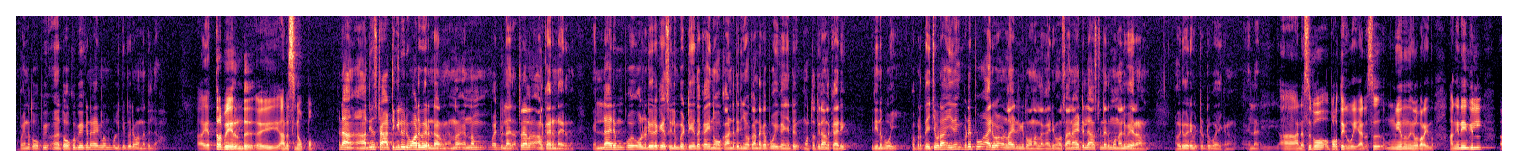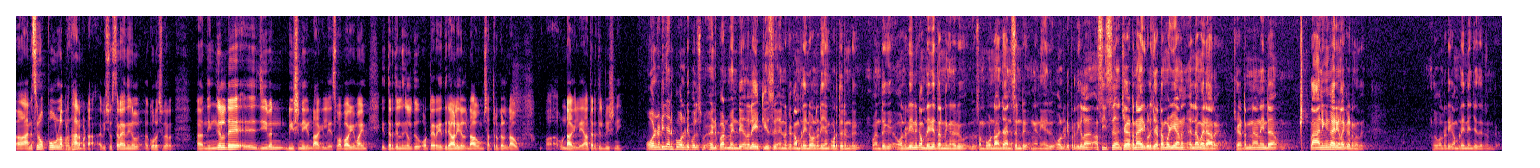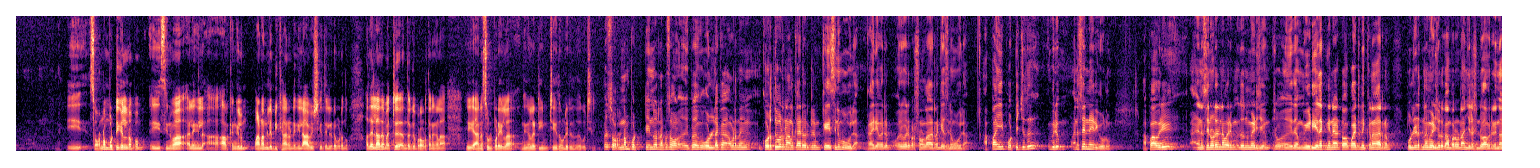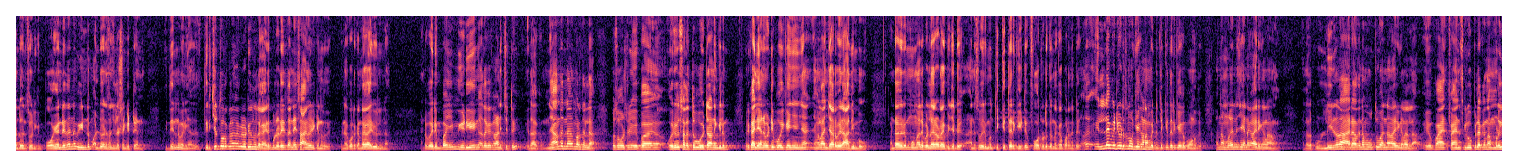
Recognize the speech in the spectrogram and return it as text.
അപ്പോൾ അങ്ങനെ തോപ്പി തോക്ക് ഉപയോഗിക്കേണ്ട കാര്യങ്ങളൊന്നും പുള്ളിക്ക് ഇതുവരെ വന്നിട്ടില്ല. എത്ര പേരുണ്ട് ഈ അനസിനൊപ്പം? അല്ല ആദ്യം സ്റ്റാർട്ടിങ്ങിൽ ഒരുപാട് പേരുണ്ടായിരുന്നു. എന്ന എണ്ണം പറ്റില്ല അത്ര ആൾക്കാരുണ്ടായിരുന്നു. എല്ലാവരും ഇപ്പോൾ ഓൾറെഡി ഓരോ കേസിലും പെട്ടി ഇതൊക്കെ ആയി നോക്കാണ്ട് തിരിഞ്ഞു നോക്കാണ്ടൊക്കെ പോയി കഴിഞ്ഞിട്ട് മൊത്തത്തിൽ ആൾക്കാർ ഇതിൽ നിന്ന് പോയി. ഇപ്പോൾ പ്രത്യേകിച്ച് ഇവിടെ ഈ ഇവിടെ ഇപ്പോൾ ആരും ഉള്ളതായിട്ട് എനിക്ക് തോന്നുന്നില്ല കാര്യം അവസാനമായിട്ട് ലാസ്റ്റ് ഉണ്ടായത് മൂന്നാൽ പേരാണ്. അവർ വരെ വിട്ടിട്ട് പോയേക്കണാണ് എല്ലാവരും അനസ് ഇപ്പോൾ പുറത്തേക്ക് പോയി. അനസ് മുങ്ങിയെന്ന് നിങ്ങൾ പറയുന്നു. അങ്ങനെയെങ്കിൽ അനസിനൊപ്പമുള്ള പ്രധാനപ്പെട്ട വിശ്വസ്തരായ നിങ്ങൾ കുറച്ച് പേർ. നിങ്ങളുടെ ജീവൻ ഭീഷണി ഉണ്ടാകില്ലേ? സ്വാഭാവികമായും ഇത്തരത്തിൽ നിങ്ങൾക്ക് ഒട്ടേറെ എതിരാളികൾ ഉണ്ടാകും ശത്രുക്കൾ ഉണ്ടാകും. ഉണ്ടാകില്ലേ ആ തരത്തിൽ ഭീഷണി? ഓൾറെഡി ഞാനിപ്പോൾ ഓൾറെഡി പോലീസ് ഡിപ്പാർട്ട്മെന്റ് അതുപോലെ എ ടി എസ് അതിനൊക്കെ കംപ്ലയിന്റ് ഓൾറെഡി ഞാൻ കൊടുത്തിട്ടുണ്ട്. അപ്പോൾ എന്ത് ഓൾറെഡി ഞാൻ കംപ്ലയിന്റ് ചെയ്തിട്ടുണ്ട്. ഇങ്ങനെ ഒരു സംഭവം ഉണ്ടാകാൻ ചാൻസ് ഉണ്ട്. അങ്ങനെ അത് ഓൾറെഡി പ്രതികളെ അസീസ് ചേട്ടനായിരിക്കുള്ളൂ. ചേട്ടൻ വഴിയാണ് എല്ലാം വരാറ്. ചേട്ടനാണ് എന്റെ പ്ലാനിങ്ങും കാര്യങ്ങളൊക്കെ ഇടുന്നത്. അത് ഓൾറെഡി കംപ്ലയിന്റ് ഞാൻ ചെയ്തിട്ടുണ്ട്. ഈ സ്വർണം പൊട്ടിക്കലിനൊപ്പം ഈ സിനിമ അല്ലെങ്കിൽ ആർക്കെങ്കിലും പണം ലഭിക്കാനുണ്ടെങ്കിൽ ആ വിഷയത്തിൽ ഇടപെടുന്നു. അതല്ലാതെ മറ്റ് എന്തൊക്കെ പ്രവർത്തനങ്ങളാണ് ഈ അനസ് ഉൾപ്പെടെയുള്ള നിങ്ങളുടെ ടീം ചെയ്തുകൊണ്ടിരുന്നത് കൊച്ചിയിൽ? ഇപ്പോൾ സ്വർണം പൊട്ടി എന്ന് പറഞ്ഞപ്പോൾ ഇപ്പോൾ ഗോൾഡൊക്കെ അവിടെ നിന്ന് കൊടുത്തു വിടുന്ന ആൾക്കാർ ഒരിക്കലും കേസിന് പോകില്ല കാര്യം അവർ ഓരോ പ്രശ്നമുള്ള കാരണം കേസിന് പോകില്ല അപ്പോൾ ഈ പൊട്ടിച്ചത് ഇവർ മനസ്സ് തന്നെ ആയിരിക്കുള്ളൂ. അപ്പോൾ അവർ അനസിനോട് തന്നെ വരും ഇതൊന്നും മേടിച്ച് ഇത് മീഡിയയിലൊക്കെ ഇങ്ങനെ ടോപ്പായിട്ട് നിൽക്കണ കാരണം പുള്ളിയുടെ തന്നെ മേടിച്ച് കൊടുക്കാൻ പറഞ്ഞുകൊണ്ട് അഞ്ച് ലക്ഷം രൂപ അവരുടെ നിന്ന് അഡ്വാൻസ് മേടിക്കും. പോയതിന്റെ തന്നെ വീണ്ടും അഡ്വാൻസ് അഞ്ച് ലക്ഷം കിട്ടുകയാണ്. ഇത് തന്നെ പണി അത് തിരിച്ചെടുത്ത് കൊടുക്കുന്ന പരിപാടിയൊന്നുമില്ല. കാര്യം പുള്ളിയുടെ തന്നെ സാധനം മേടിക്കണത് പിന്നെ കൊടുക്കേണ്ട കാര്യമില്ല എന്നിട്ട് വരുമ്പോൾ ഈ മീഡിയയും അതൊക്കെ കാണിച്ചിട്ട് ഇതാക്കും. ഞാൻ തന്നെ പറഞ്ഞല്ല. ഇപ്പോൾ സോഷ്യൽ ഇപ്പോൾ ഒരു സ്ഥലത്ത് പോയിട്ടാണെങ്കിലും ഒരു കല്യാണ വീട്ടിൽ പോയി കഴിഞ്ഞ് കഴിഞ്ഞാൽ ഞങ്ങൾ അഞ്ചാറ് പേര് ആദ്യം പോകും എന്നിട്ട് അവർ മൂന്നാൽ പിള്ളേരോട് ഏൽപ്പിച്ചിട്ട് അനസ് വരുമ്പോൾ തിക്കി തിരക്കിയിട്ട് ഫോട്ടോ എടുക്കുന്നൊക്കെ പറഞ്ഞിട്ട് എല്ലാ വീഡിയോ എടുത്ത് നോക്കിയാൽ കാണാൻ പറ്റും. തിക്കി തിരക്കിയൊക്കെ പോണത്. അത് നമ്മൾ തന്നെ ചെയ്യുന്ന കാര്യങ്ങളാണ്. അല്ലാതെ പുള്ളിയുടെ ആരാധന മൂത്ത് വന്ന കാര്യങ്ങളല്ല. ഫാൻസ് ഗ്രൂപ്പിലൊക്കെ നമ്മൾ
